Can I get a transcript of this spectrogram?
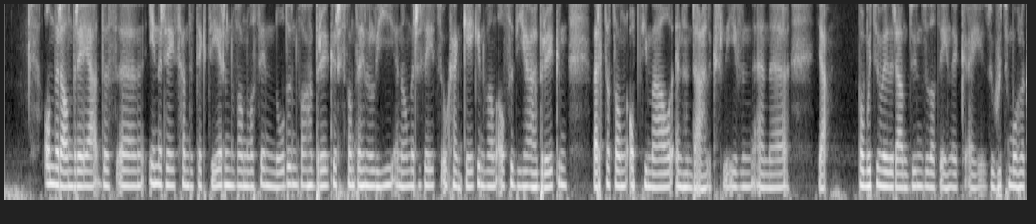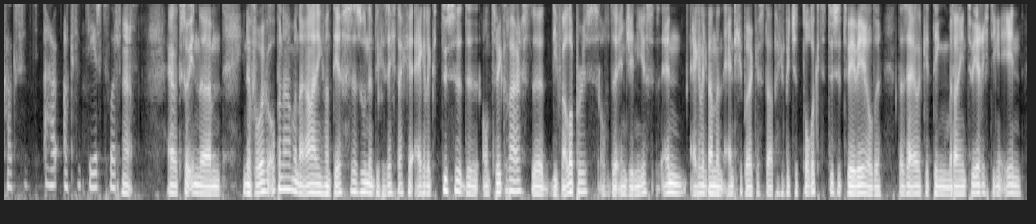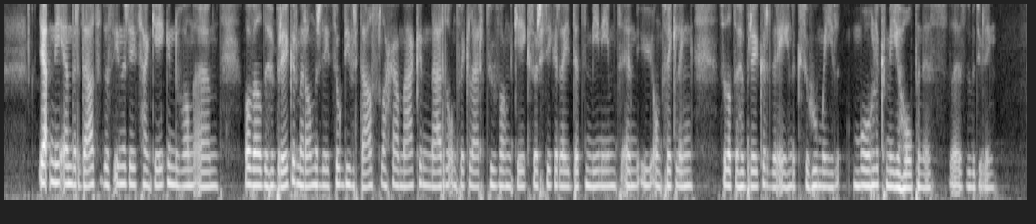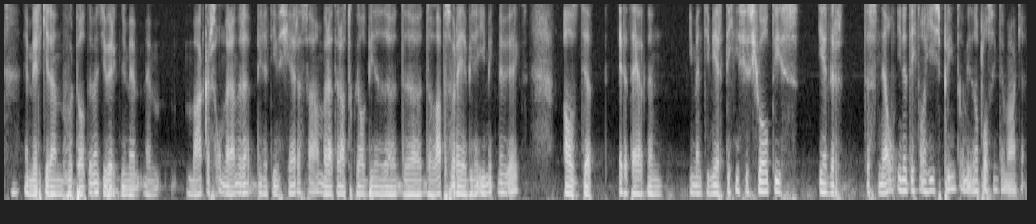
Onder andere, ja. Dus eh, enerzijds gaan detecteren van wat zijn noden van gebruikers van technologie en anderzijds ook gaan kijken van als ze die gaan gebruiken, werkt dat dan optimaal in hun dagelijks leven? En eh, ja, wat moeten we eraan doen zodat eigenlijk eh, zo goed mogelijk geaccept- geaccepteerd wordt? Ja. Eigenlijk zo in de, in de vorige opname, naar aanleiding van het eerste seizoen, heb je gezegd dat je eigenlijk tussen de ontwikkelaars, de developers of de engineers en eigenlijk dan de eindgebruiker staat. Dat je een beetje tolkt tussen twee werelden. Dat is eigenlijk het ding, maar dan in twee richtingen één. Ja, nee, inderdaad. Dus enerzijds gaan kijken van ehm, wat wil de gebruiker, maar anderzijds ook die vertaalslag gaan maken naar de ontwikkelaar toe van kijk, zorg zeker dat je dit meeneemt in je ontwikkeling, zodat de gebruiker er eigenlijk zo goed mogelijk mee geholpen is. Dat is de bedoeling. En merk je dan bijvoorbeeld, want je werkt nu met, met makers onder andere binnen Team Scheire samen, maar uiteraard ook wel binnen de, de, de labs waar je binnen IMEC mee werkt. Als dat, dat eigenlijk een, iemand die meer technisch geschoold is, eerder te snel in de technologie springt om een oplossing te maken?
